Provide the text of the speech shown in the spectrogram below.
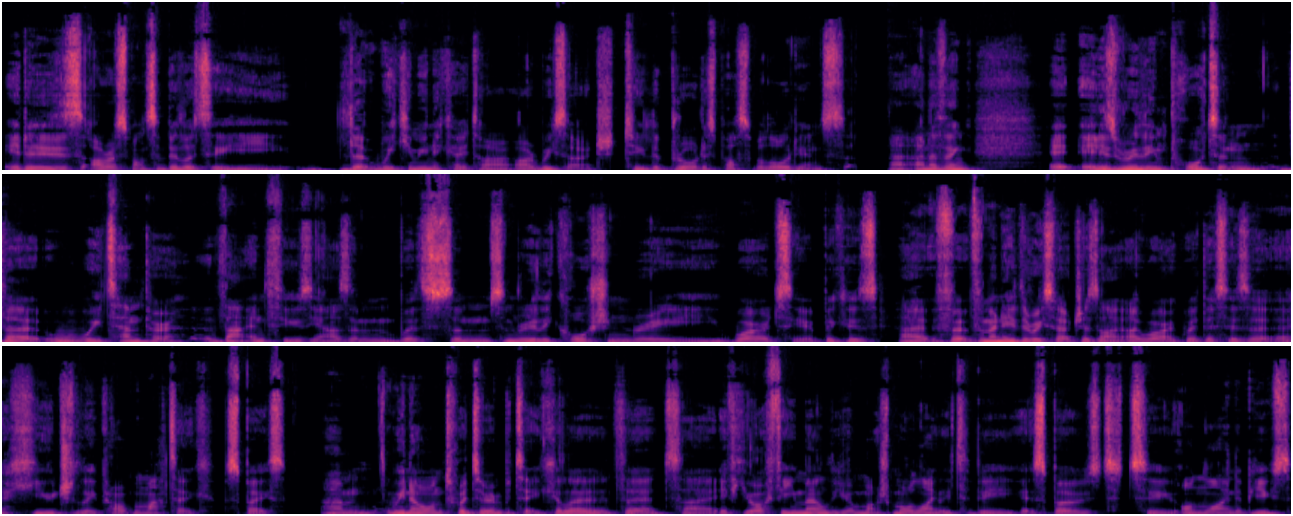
it is our responsibility that we communicate our, our research to the broadest possible audience. And I think it, it is really important that we temper that enthusiasm with some, some really cautionary words here, because uh, for, for many of the researchers I, I work with, this is a, a hugely problematic space. Um, we know on Twitter in particular that uh, if you're female, you're much more likely to be exposed to online abuse.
